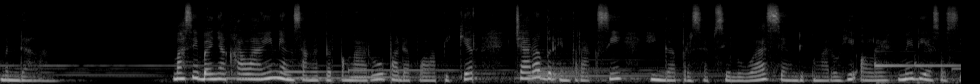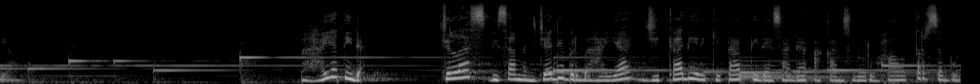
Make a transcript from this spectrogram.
mendalam. Masih banyak hal lain yang sangat berpengaruh pada pola pikir, cara berinteraksi, hingga persepsi luas yang dipengaruhi oleh media sosial. Bahaya tidak? jelas bisa menjadi berbahaya jika diri kita tidak sadar akan seluruh hal tersebut.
